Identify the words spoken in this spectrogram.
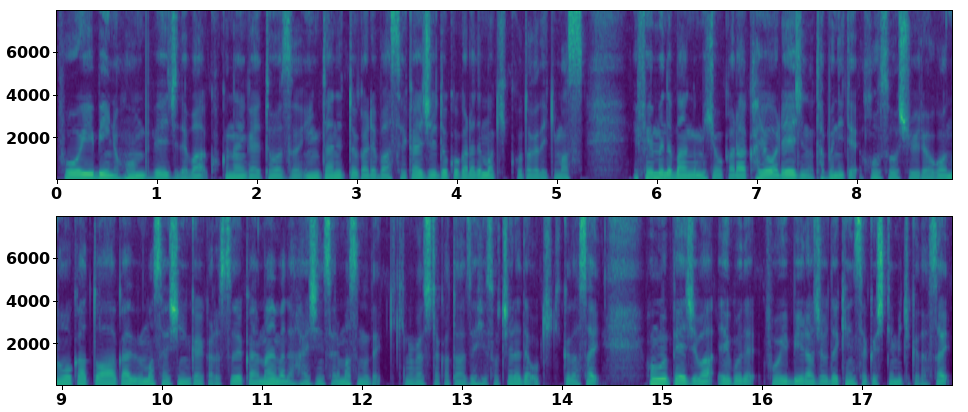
4EB のホームページでは国内外問わずインターネットがあれば世界中どこからでも聞くことができます。FM の番組表から火曜0時のタブにて放送終了後ノーカットアーカイブも最新回から数回前まで配信されますので聞き逃した方はぜひそちらでお聞きください。ホームページは英語で 4EB ラジオで検索してみてください。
